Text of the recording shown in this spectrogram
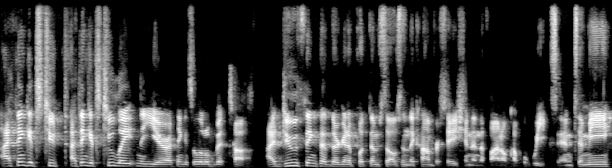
I think it's too. I think it's too late in the year. I think it's a little bit tough. I do think that they're going to put themselves in the conversation in the final couple weeks, and to me,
